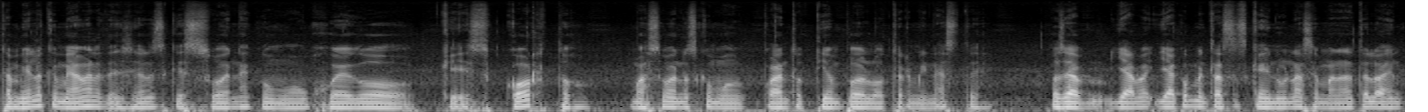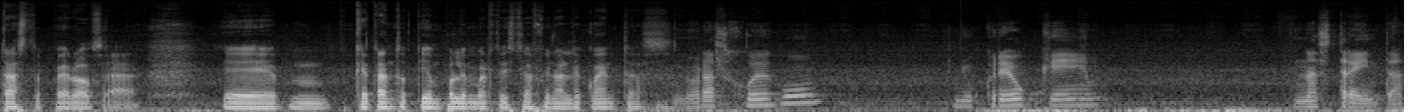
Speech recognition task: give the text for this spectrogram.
también lo que me llama la atención es que suena como un juego que es corto, más o menos como cuánto tiempo lo terminaste. O sea, ya, ya comentaste que en una semana te lo aventaste, pero o sea, eh, ¿qué tanto tiempo le invertiste al final de cuentas? En horas juego, yo creo que unas 30.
